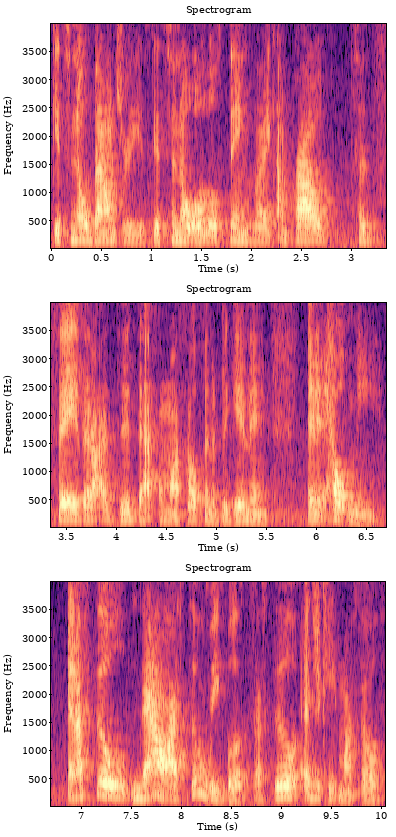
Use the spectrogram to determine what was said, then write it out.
get to know boundaries, get to know all those things. Like, I'm proud to say that I did that for myself in the beginning, and it helped me. And I still, now, I still read books, I still educate myself.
